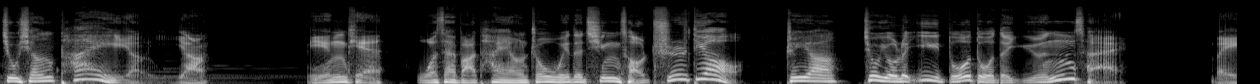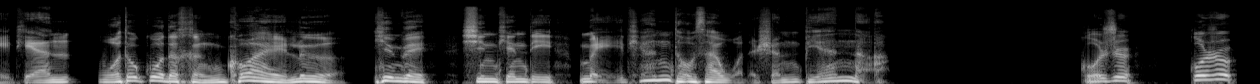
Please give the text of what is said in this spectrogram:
就像太阳一样。明天我再把太阳周围的青草吃掉，这样就有了一朵朵的云彩。每天我都过得很快乐，因为。新天地每天都在我的身边呢。可是，可是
